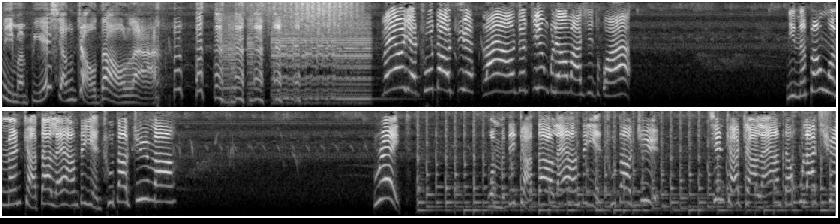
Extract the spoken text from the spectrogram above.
你们别想找到了。没有演出道具，莱昂就进不了马戏团。你能帮我们找到莱昂的演出道具吗？Great！我们得找到莱昂的演出道具。先找找莱昂的呼啦圈。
